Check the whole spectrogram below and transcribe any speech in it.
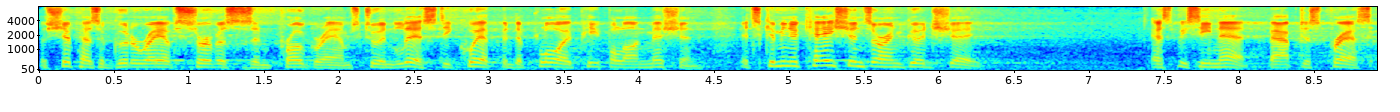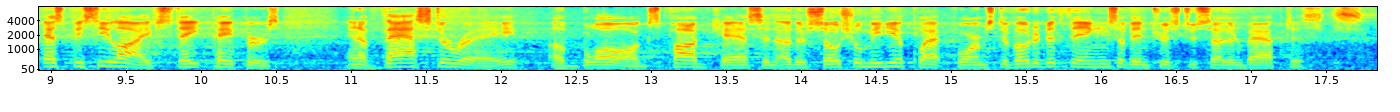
The ship has a good array of services and programs to enlist, equip, and deploy people on mission. Its communications are in good shape. SBC Net, Baptist Press, SBC Life, state papers, and a vast array of blogs, podcasts, and other social media platforms devoted to things of interest to Southern Baptists.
